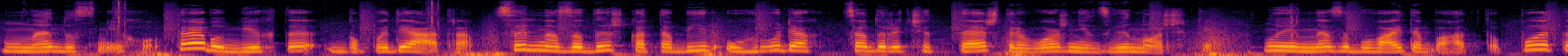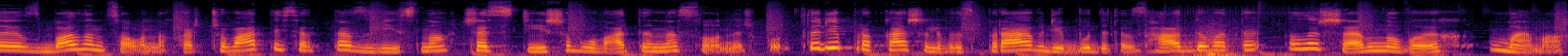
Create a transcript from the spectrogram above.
не до сміху. Треба бігти до педіатра. Сильна задишка та біль у грудях це, до речі, теж тривожні дзвіночки. Ну і не забувайте багато пити, збалансовано харчуватися та, звісно, частіше бувати на сонечку. Тоді про кашель ви справді будете згадувати лише в нових мемах.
